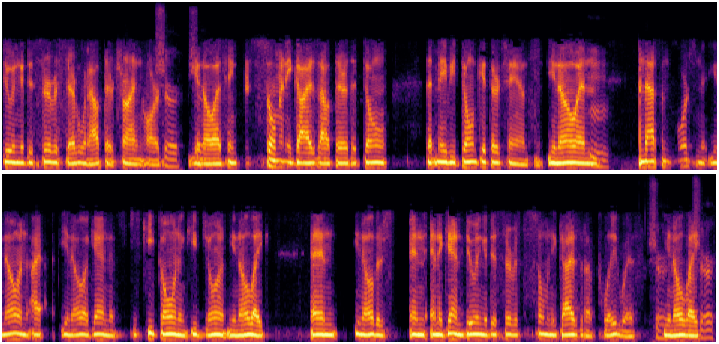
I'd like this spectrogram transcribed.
doing a disservice to everyone out there trying hard. Sure. You sure. know, I think there's so many guys out there that don't that maybe don't get their chance, you know, and mm. and that's unfortunate, you know. And I, you know, again, it's just keep going and keep doing, you know, like, and you know, there's and and again, doing a disservice to so many guys that I've played with, Sure. you know, like. sure.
